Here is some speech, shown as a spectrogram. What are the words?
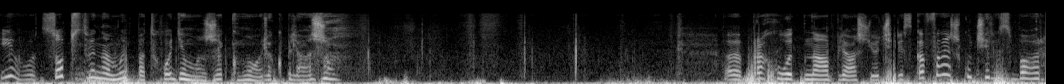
И вот, собственно, мы подходим уже к морю, к пляжу. Проход на пляж ее через кафешку, через бар.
